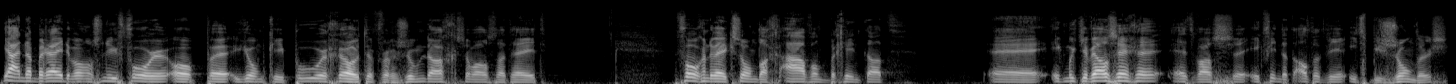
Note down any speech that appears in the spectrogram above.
Ja, en dan bereiden we ons nu voor op uh, Yom Kippur, Grote Verzoendag, zoals dat heet. Volgende week zondagavond begint dat. ik moet je wel zeggen, het was, ik vind dat altijd weer iets bijzonders.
